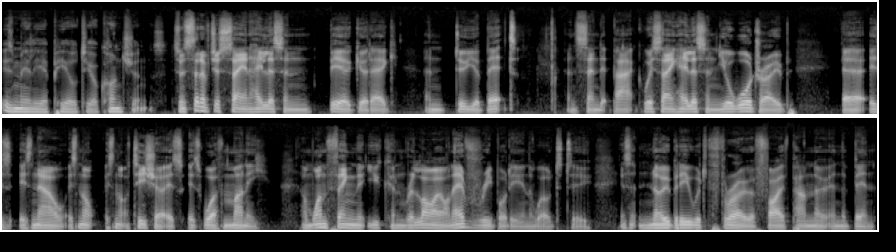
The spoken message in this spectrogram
is merely appeal to your conscience. So instead of just saying, hey, listen, be a good egg and do your bit and send it back, we're saying, hey, listen, your wardrobe uh, is, is now, it's not, it's not a t shirt, it's, it's worth money. And one thing that you can rely on everybody in the world to do is that nobody would throw a five pound note in the bin.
